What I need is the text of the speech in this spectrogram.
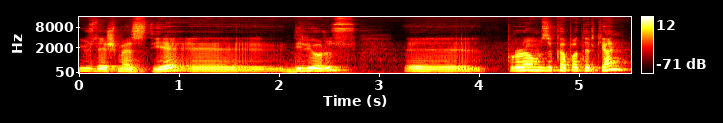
yüzleşmez diye e, diliyoruz. E, programımızı kapatırken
